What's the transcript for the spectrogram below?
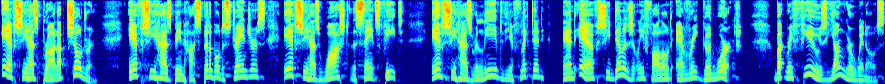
if she has brought up children, if she has been hospitable to strangers, if she has washed the saints' feet, if she has relieved the afflicted, and if she diligently followed every good work but refuse younger widows.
